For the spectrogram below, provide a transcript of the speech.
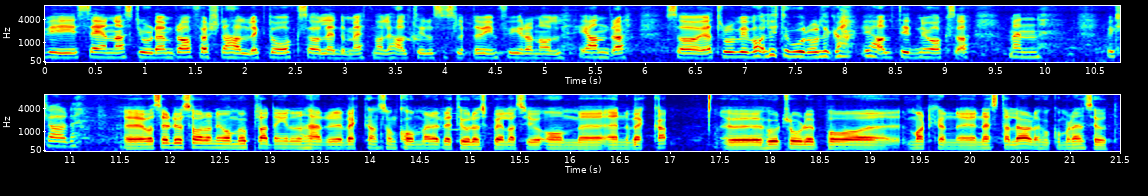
vi senast gjorde en bra första halvlek då också, ledde med 1-0 i halvtid och så släppte vi in 4-0 i andra. Så jag tror vi var lite oroliga i halvtid nu också, men vi klarade det. Eh, vad säger du Sara nu om uppladdningen den här veckan som kommer? Returen spelas ju om eh, en vecka. Eh, hur tror du på eh, matchen nästa lördag? Hur kommer den se ut?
